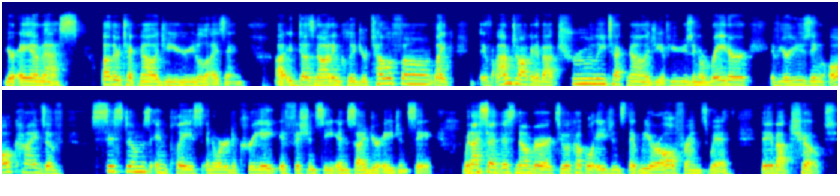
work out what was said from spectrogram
your AMS, other technology you're utilizing. Uh, it does not include your telephone. Like, if I'm talking about truly technology, if you're using a rater, if you're using all kinds of systems in place in order to create efficiency inside your agency. When I said this number to a couple agents that we are all friends with, they about choked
